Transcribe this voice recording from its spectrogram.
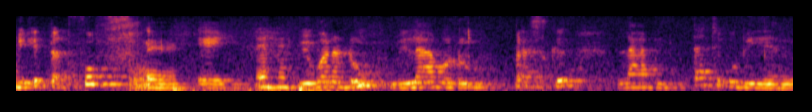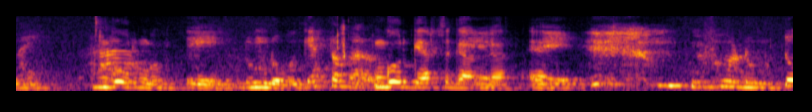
mi ittat fof Eyi. mi waɗa ɗum mi laaɓa ɗum presque laabi tati ou bien nayyi Nguur ngu. eyyi ɗum ɗo gertogal Nguur gertogal ngal, eyyi. eyyi mi fawa ɗum to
